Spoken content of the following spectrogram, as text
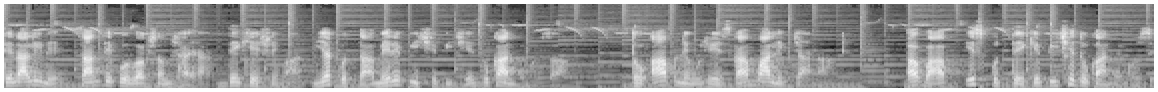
तेनाली ने शांतिपूर्वक समझाया, देखिए श्रीमान, यह कुत्ता मेरे पीछे पीछे दुकान में घुसा तो आपने मुझे इसका मालिक जाना। अब आप इस कुत्ते के पीछे दुकान में घुसे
